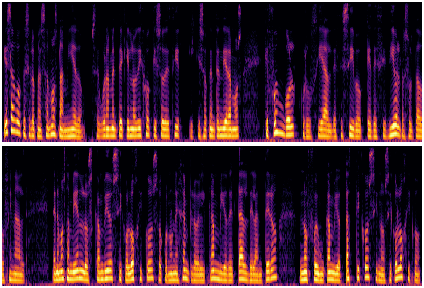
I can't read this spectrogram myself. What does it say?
y es algo que si lo pensamos da miedo. Seguramente quien lo dijo quiso decir y quiso que entendiéramos que fue un gol crucial, decisivo, que decidió el resultado final. Tenemos también los cambios psicológicos o con un ejemplo, el cambio de tal delantero no fue un cambio táctico, sino psicológico.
